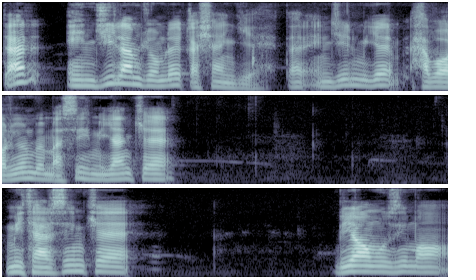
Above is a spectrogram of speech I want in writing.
در انجیل هم جمله قشنگیه. در انجیل میگه حواریون به مسیح میگن که میترسیم که بیاموزیم و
